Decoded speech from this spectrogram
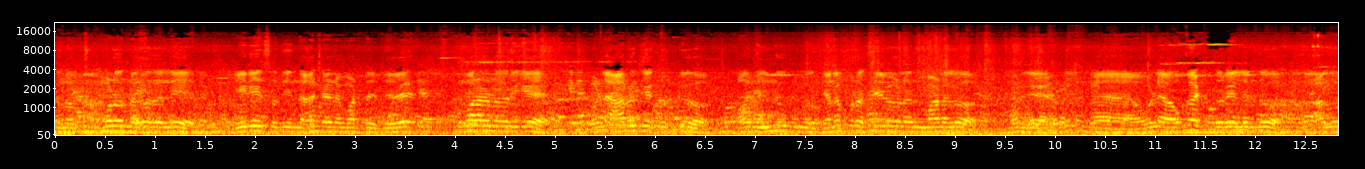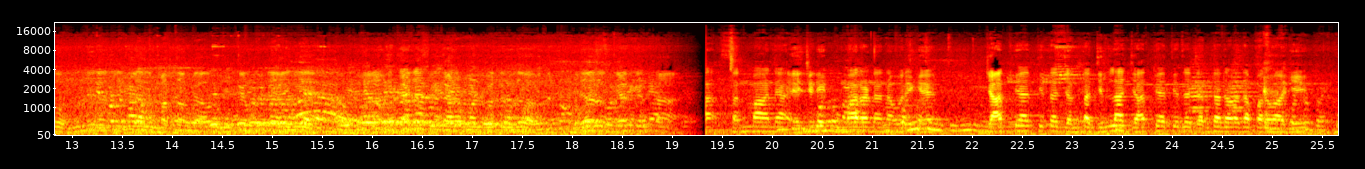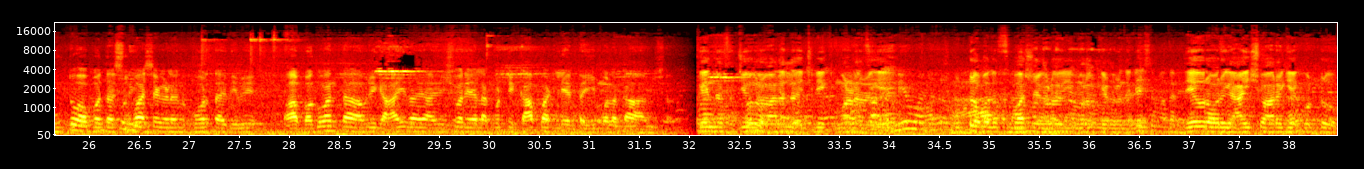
ನಾವು ಚಿಕ್ಕಮಗಳೂರು ನಗರದಲ್ಲಿ ಜೆ ಡಿ ಎಸ್ ವತಿಯಿಂದ ಆಚರಣೆ ಮಾಡ್ತಾ ಇದ್ದೇವೆ. ಕುಮಾರಣ್ಣವರಿಗೆ ಒಳ್ಳೆ ಆರೋಗ್ಯ ಕೊಟ್ಟು ಅವರು ಇನ್ನೂ ಜನಪರ ಸೇವೆಗಳನ್ನು ಮಾಡಲು ಅವರಿಗೆ ಒಳ್ಳೆ ಅವಕಾಶ ದೊರೆಯಲೆಂದು ಹಾಗೂ ಮುಂದಿನ ದಿನಗಳಲ್ಲಿ ಮತ್ತೊಮ್ಮೆ ಅವರು ಮುಖ್ಯಮಂತ್ರಿಯಾಗಿ ಅಧಿಕಾರ ಸ್ವೀಕಾರ ಮಾಡಬೇಕೆಂದು ಕೇಳ್ಕೊಂತ ಸನ್ಮಾನ್ಯ ಎಚ್ ಡಿ ಕುಮಾರಣ್ಣನವರಿಗೆ ಜಾತ್ಯತೀತ ಜನತಾ ಜಿಲ್ಲಾ ಜಾತ್ಯತೀತ ಜನತಾ ದಳದ ಪರವಾಗಿ ಹುಟ್ಟುಹಬ್ಬದ ಶುಭಾಶಯಗಳನ್ನು ಕೋರ್ತಾ ಇದ್ದೀವಿ. ಆ ಭಗವಂತ ಅವರಿಗೆ ಆಯುಧ ಐಶ್ವರ್ಯ ಎಲ್ಲ ಕೊಟ್ಟು ಕಾಪಾಡಲಿ ಅಂತ ಈ ಮೂಲಕ ಆ ವಿಷಯ ಕೇಂದ್ರ ಸಚಿವರು ಆದ ಎಚ್ ಡಿ ಕುಮಾರಣ್ಣವರಿಗೆ ಹುಟ್ಟುಹಬ್ಬದ ಶುಭಾಶಯಗಳು ಈ ಮೂಲಕ ಕೇಂದ್ರದಲ್ಲಿ ದೇವರು ಅವರಿಗೆ ಆಯುಷ್ಯ ಆರೋಗ್ಯ ಕೊಟ್ಟು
